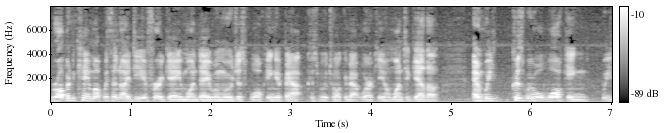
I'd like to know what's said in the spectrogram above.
Robin came up with an idea for a game one day when we were just walking about because we were talking about working on one together, and we because we were walking, we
